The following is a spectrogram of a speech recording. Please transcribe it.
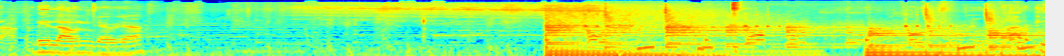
आकडी लावून घेऊया. बारकी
